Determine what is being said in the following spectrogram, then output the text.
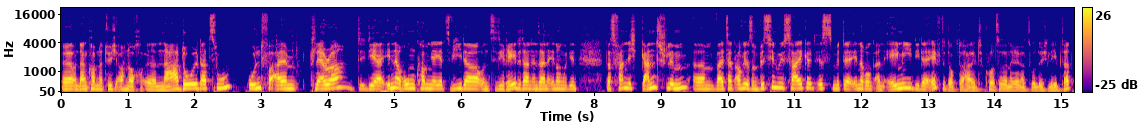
Äh, und dann kommt natürlich auch noch äh, Nadol dazu. Und vor allem Clara. Die, die Erinnerungen kommen ja jetzt wieder und sie redet dann in seiner Erinnerung mit ihnen. Das fand ich ganz schlimm, ähm, weil es halt auch wieder so ein bisschen recycelt ist mit der Erinnerung an Amy, die der elfte Doktor halt kurz vor seiner Regeneration durchlebt hat.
